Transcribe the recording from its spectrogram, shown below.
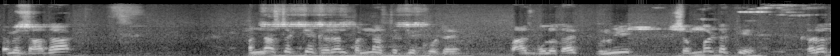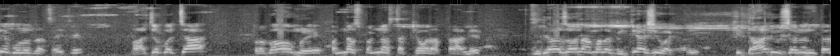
त्यामुळे दादा पन्नास टक्के खरं आणि पन्नास टक्के खोटं आहे. आज बोलत आहेत. पूर्वी शंभर टक्के खरं ते बोलत असायचे. भाजपच्या प्रभावामुळे पन्नास पन्नास टक्क्यावर आता आलेत. उद्या जाऊन आम्हाला भीती अशी वाटते. की दहा दिवसानंतर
